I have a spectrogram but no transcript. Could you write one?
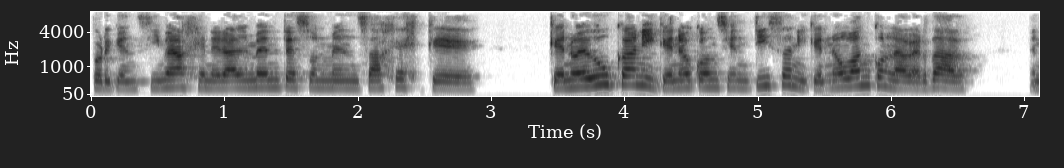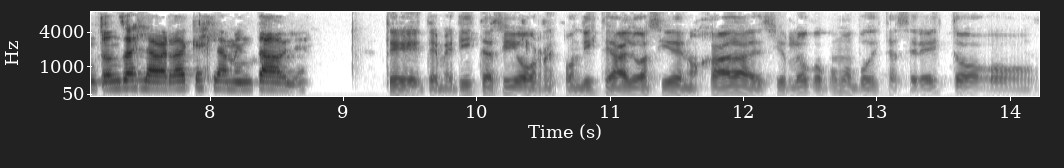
porque encima generalmente son mensajes que, que no educan y que no concientizan y que no van con la verdad. Entonces, la verdad que es lamentable. ¿Te, metiste así o respondiste algo así de enojada, a decir, loco, ¿cómo pudiste hacer esto?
